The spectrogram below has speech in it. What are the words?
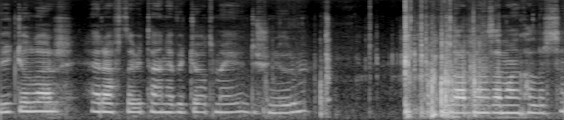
Videolar her hafta bir tane video atmayı düşünüyorum. Okullardan zaman kalırsa.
